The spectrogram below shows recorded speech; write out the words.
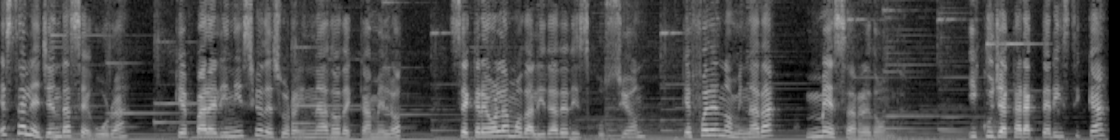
Esta leyenda asegura que para el inicio de su reinado de Camelot se creó la modalidad de discusión que fue denominada mesa redonda y cuya característica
